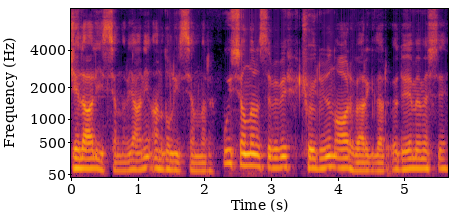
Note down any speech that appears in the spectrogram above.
Celali isyanları yani Anadolu isyanları. Bu isyanların sebebi köylünün ağır vergiler ödeyememesi,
